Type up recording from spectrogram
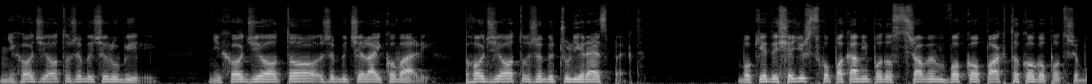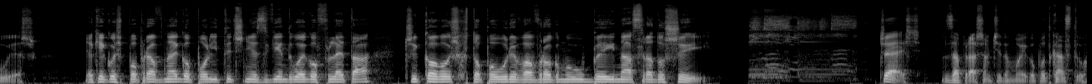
Nie chodzi o to, żeby cię lubili. Nie chodzi o to, żeby cię lajkowali. Chodzi o to, żeby czuli respekt. Bo kiedy siedzisz z chłopakami pod ostrzałem w okopach, to kogo potrzebujesz? Jakiegoś poprawnego, politycznie zwiędłego fleta, czy kogoś, kto pourywa wrogom łby i nasra do szyi? Cześć, zapraszam cię do mojego podcastu.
